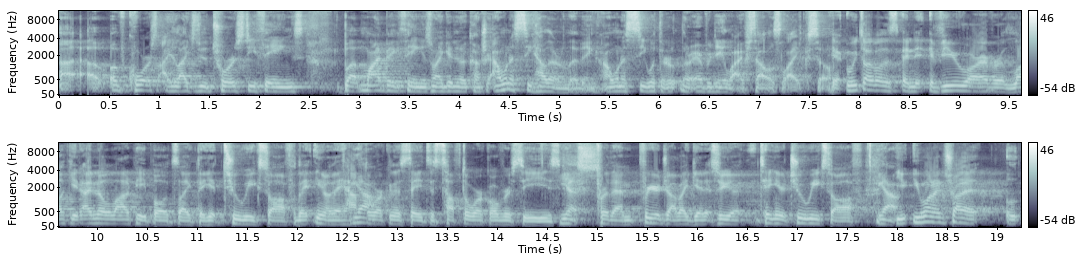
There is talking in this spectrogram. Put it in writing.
Uh, of course, I like to do touristy things, but my big thing is when I get into a country, I want to see how they're living. I want to see what their, their everyday lifestyle is like. So, Yeah, we talk about this, and if you are ever lucky, I know a lot of people. It's like they get two weeks off. They, you know, they have Yeah. to work in the states. It's tough to work overseas. Yes. for them, for your job, I get it. So you're taking your two weeks off. Yeah. you, you want to try to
